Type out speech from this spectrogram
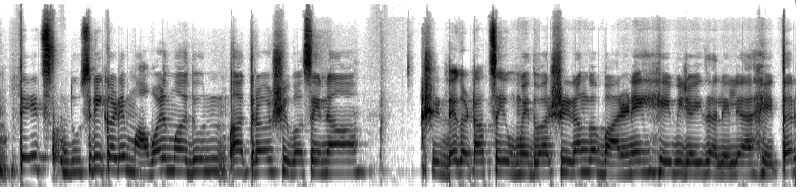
तेच दुसरीकडे मावळमधून मात्र शिवसेना शिंदे गटाचे उमेदवार श्रीरंग बारणे हे विजयी झालेले आहेत. तर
